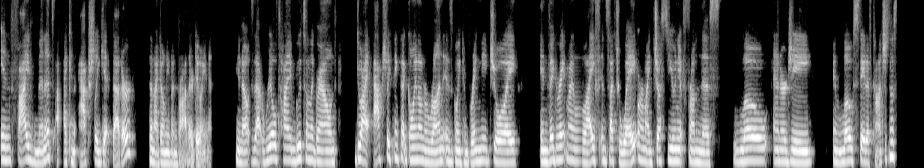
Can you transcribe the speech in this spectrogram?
in five minutes I can actually get better, then I don't even bother doing it. You know, that real time boots on the ground. Do I actually think that going on a run is going to bring me joy, invigorate my life in such a way? Or am I just doing it from this low energy and low state of consciousness?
